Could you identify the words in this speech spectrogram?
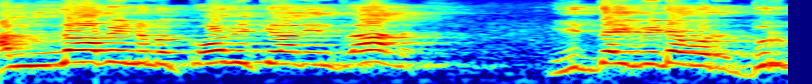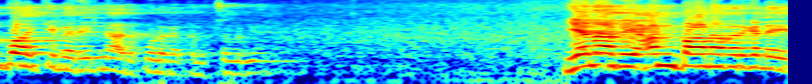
அல்லாவே நம்ம கோவிக்கிறான் என்றால் இதை விட ஒரு துர்பாக்கியம் என்ன இருக்கு உலகத்தில் சொல்லுங்க. எனவே அன்பானவர்களே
